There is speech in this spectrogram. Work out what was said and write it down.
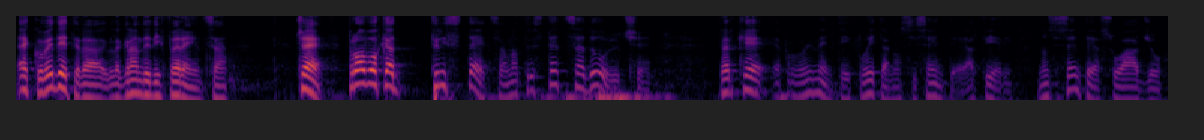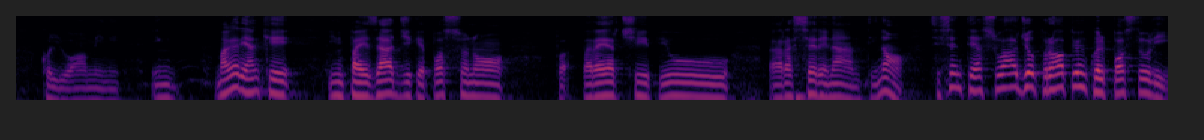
Ecco, vedete la, la grande differenza? Cioè, provoca tristezza, una tristezza dolce, perché eh, probabilmente il poeta non si sente, Alfieri, non si sente a suo agio con gli uomini, in, magari anche in paesaggi che possono pa- parerci più uh, rasserenanti, no, si sente a suo agio proprio in quel posto lì,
